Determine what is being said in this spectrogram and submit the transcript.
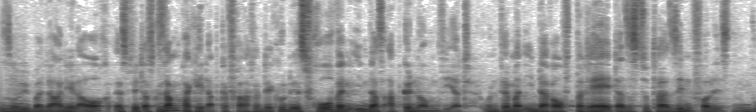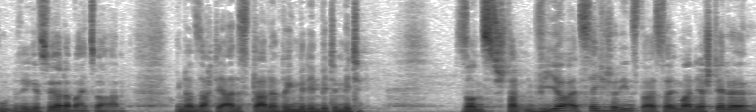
so wie bei Daniel auch, es wird das Gesamtpaket abgefragt und der Kunde ist froh, wenn ihm das abgenommen wird und wenn man ihn darauf berät, dass es total sinnvoll ist, einen guten Regisseur dabei zu haben. Und dann sagt er, alles klar, dann bring mir den bitte mit. Sonst standen wir als technischer Dienstleister immer an der Stelle,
